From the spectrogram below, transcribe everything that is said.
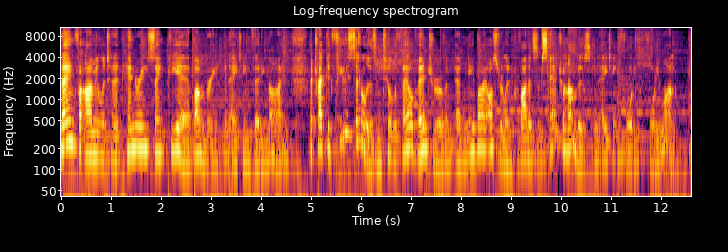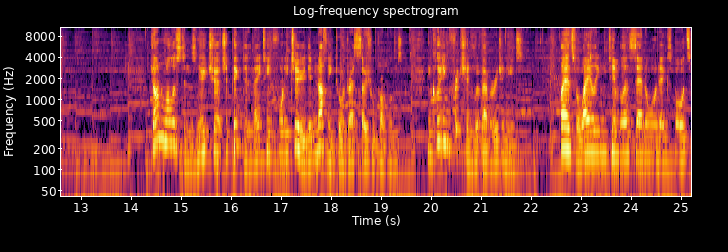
Named for Army Lieutenant Henry St. Pierre Bunbury in 1839, attracted few settlers until the failed venture of an, a nearby Australind provided substantial numbers in 1840-41. John Wollaston's new church at Picton in 1842 did nothing to address social problems, including friction with Aborigines. Plans for whaling, timber, sandalwood exports,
